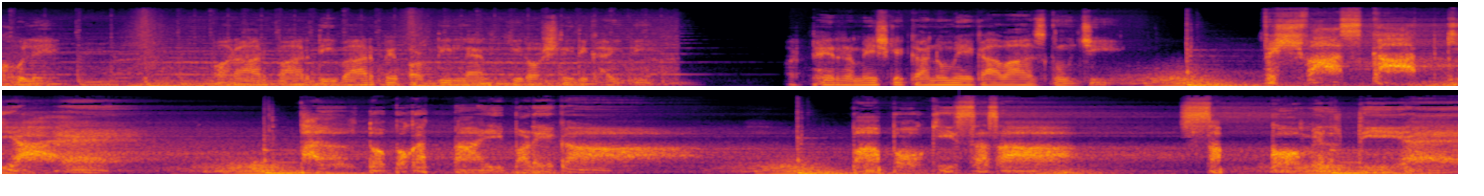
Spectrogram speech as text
खुले और आर पार दीवार पे पड़ती लैंप की रोशनी दिखाई दी। और फिर रमेश के कानों में एक आवाज़ गूंजी, विश्वासघात किया है। फल तो भुगतना ही पड़ेगा। पापों की सजा सबको मिलती है।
